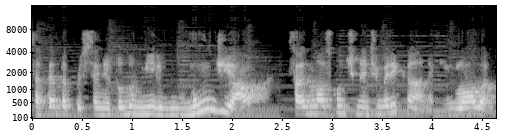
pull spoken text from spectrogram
70% de todo o milho mundial sai do nosso continente americano, né, que engloba,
